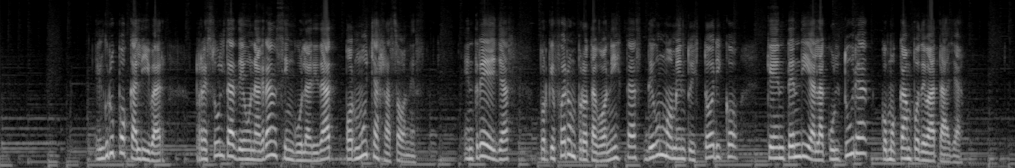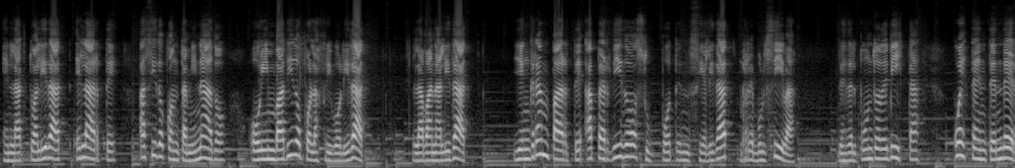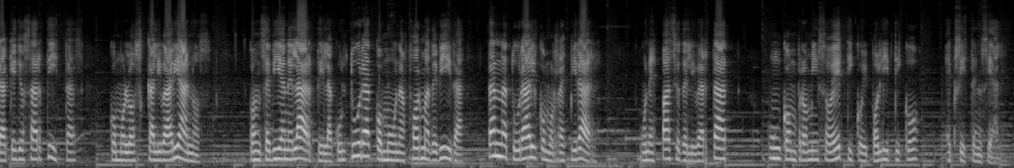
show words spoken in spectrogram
El grupo Calíbar resulta de una gran singularidad por muchas razones, entre ellas porque fueron protagonistas de un momento histórico que entendía la cultura como campo de batalla. En la actualidad, el arte ha sido contaminado o invadido por la frivolidad, la banalidad, y en gran parte ha perdido su potencialidad revulsiva. Desde el punto de vista, cuesta entender a aquellos artistas como los calibarianos. Concebían el arte y la cultura como una forma de vida tan natural como respirar, un espacio de libertad, un compromiso ético y político existencial.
